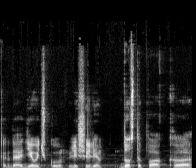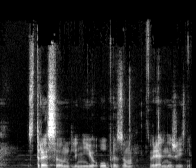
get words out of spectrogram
когда девочку лишили доступа к стрессовым для нее образом в реальной жизни.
